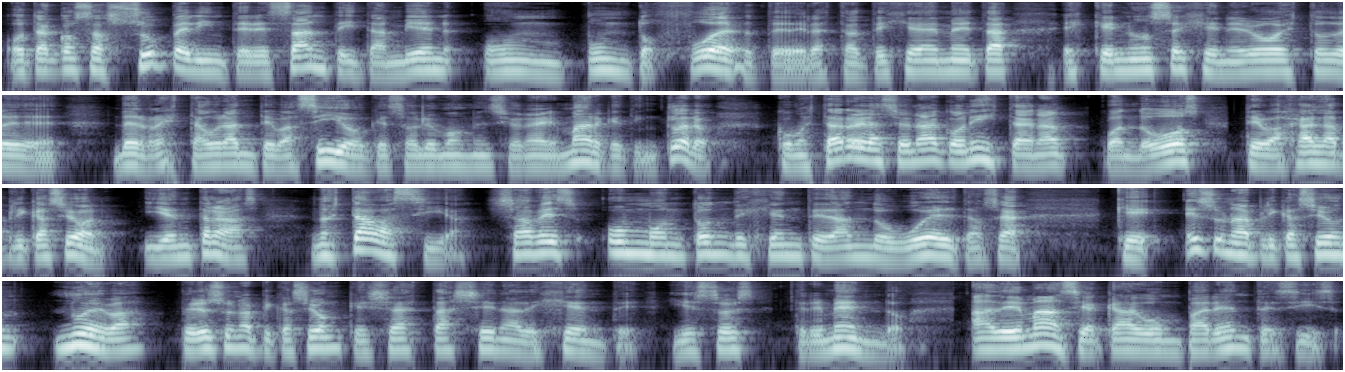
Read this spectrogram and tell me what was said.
Otra cosa súper interesante y también un punto fuerte de la estrategia de Meta es que no se generó esto de, del restaurante vacío que solemos mencionar en marketing. Claro, como está relacionada con Instagram, cuando vos te bajás la aplicación y entras, no está vacía. Ya ves un montón de gente dando vueltas. O sea, que es una aplicación nueva, pero es una aplicación que ya está llena de gente y eso es tremendo. Además, y acá hago un paréntesis,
